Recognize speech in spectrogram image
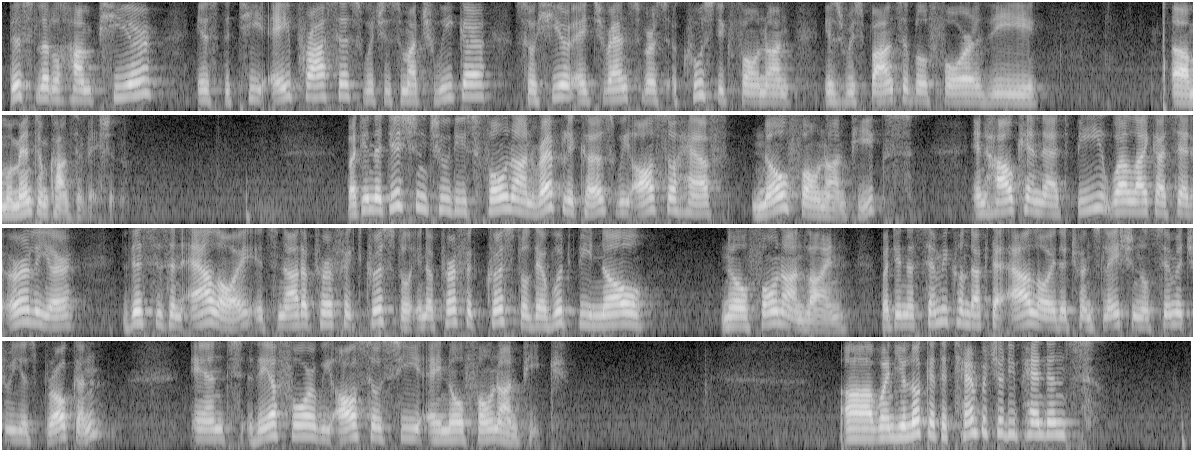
This little hump here is the TA process, which is much weaker. So here a transverse acoustic phonon is responsible for the uh, momentum conservation. But in addition to these phonon replicas, we also have no phonon peaks. And how can that be? Well, like I said earlier, this is an alloy. It's not a perfect crystal. In a perfect crystal, there would be no, no phonon line. But in a semiconductor alloy, the translational symmetry is broken. And therefore, we also see a no phonon peak. Uh, when you look at the temperature dependence,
